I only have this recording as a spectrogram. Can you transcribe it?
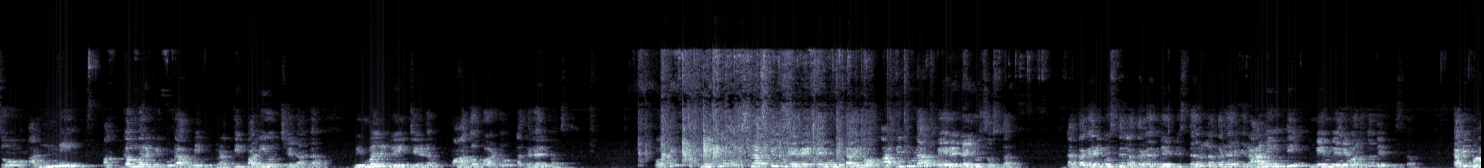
సో అన్ని మగ్గం వరకు కూడా మీకు ప్రతి పని వచ్చేలాగా మిమ్మల్ని ట్రైన్ చేయడం మాతో పాటు లతగారి బాధ్యత ఓకే మీకు ఎక్స్ట్రా స్కిల్స్ ఏవైతే ఉంటాయో అవి కూడా వేరే ట్రైనర్స్ వస్తారు లత గారికి వస్తే లత గారికి నేర్పిస్తారు లత గారికి రానిది మేము వేరే వాళ్ళతో నేర్పిస్తాం. కానీ మా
